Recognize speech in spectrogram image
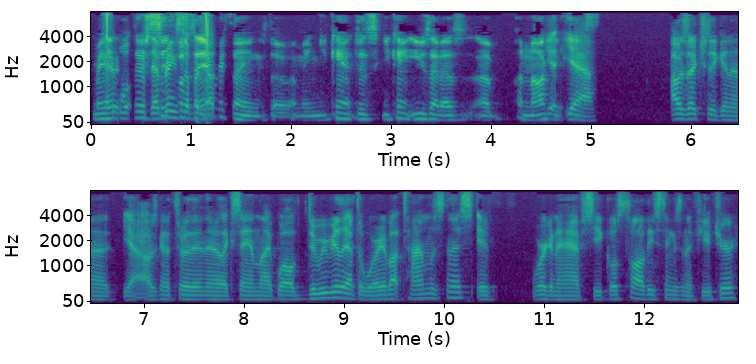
I mean, And, well, there's that brings sequels up to another- everything, though. I mean, you can't just, you can't use that as a, a knock. Yeah, yeah. I was actually gonna, yeah, I was gonna throw that in there, like saying, like, well, do we really have to worry about timelessness if we're gonna have sequels to all these things in the future?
